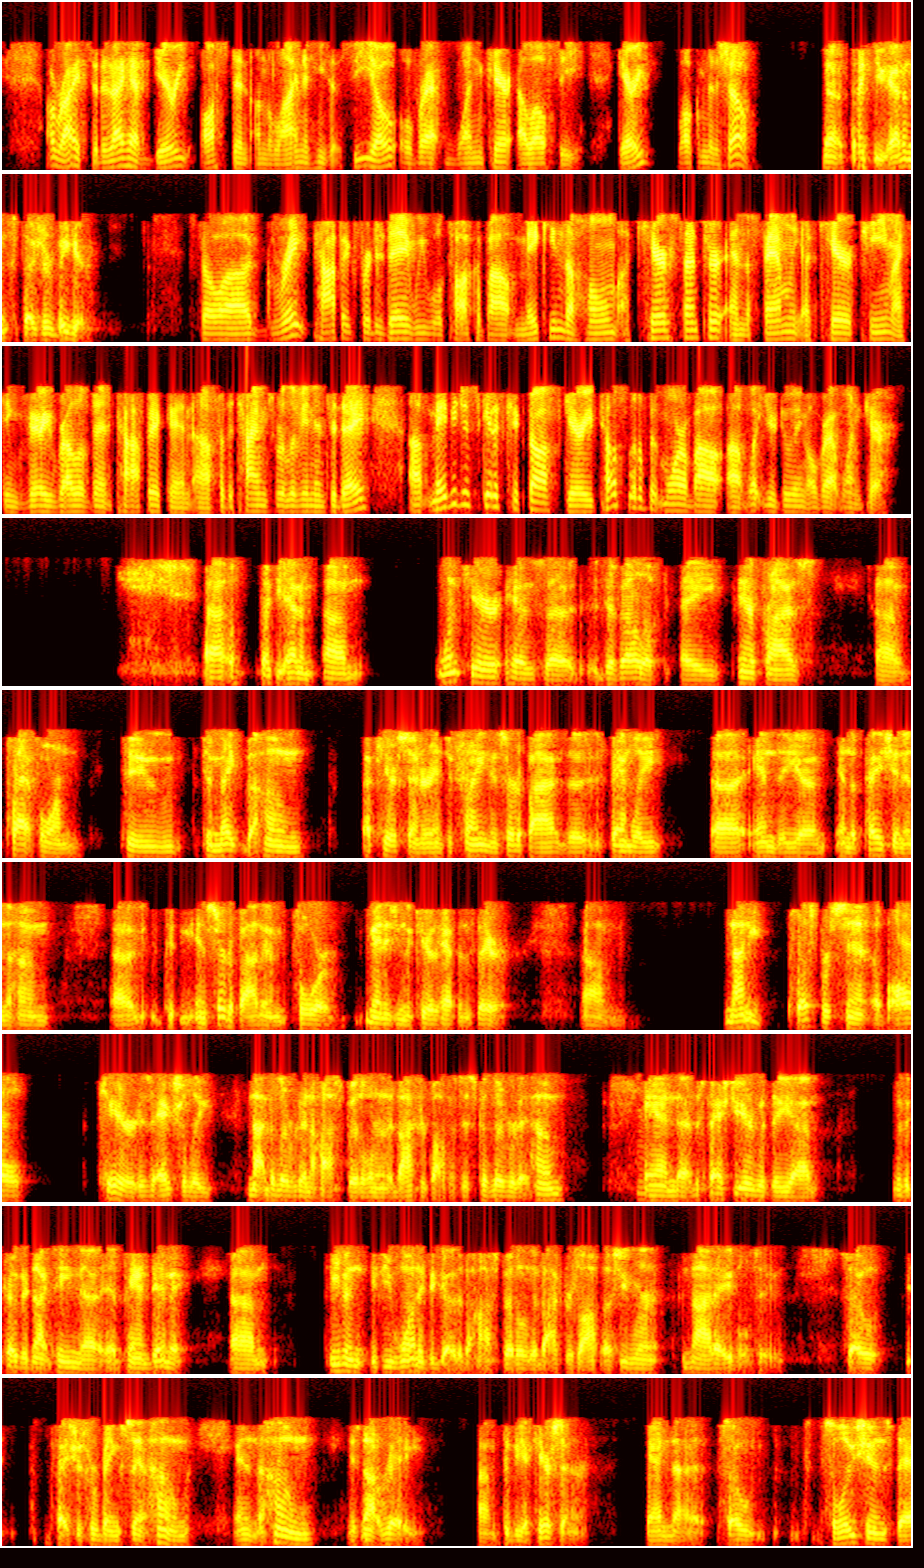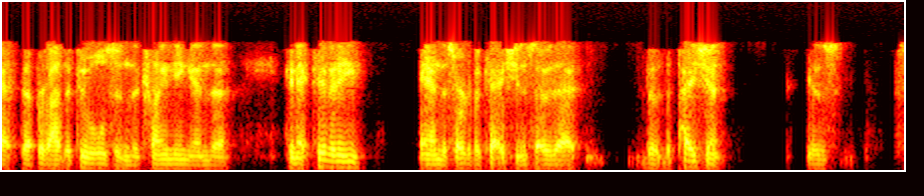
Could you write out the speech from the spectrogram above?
All right. So today I have Gary Austin on the line, and he's a CEO over at OneCare LLC. Gary, welcome to the show. Yeah, thank you, Adam. It's a pleasure to be here. So, uh, great topic for today. We will talk about making the home a care center and the family a care team. I think very relevant topic, and uh, for the times we're living in today. Uh, maybe just get us kicked off, Gary. Tell us a little bit more about uh, what you're doing over at OneCare. Uh, thank you, Adam. Um, OneCare has uh, developed a enterprise uh, platform to to make the home a care center and to train and certify the family uh, and the uh, and the patient in the home uh, to, and certify them for managing the care that happens there. Um, Ninety plus percent of all care is actually not delivered in a hospital or in a doctor's office. It's delivered at home. Mm-hmm. And uh, this past year with the uh, with the COVID nineteen uh, pandemic, um, even if you wanted to go to the hospital or the doctor's office, you weren't not able to. So patients were being sent home, and the home is not ready um, to be a care center. And uh, so solutions that uh, provide the tools and the training and the connectivity and the certification so that the, the patient is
